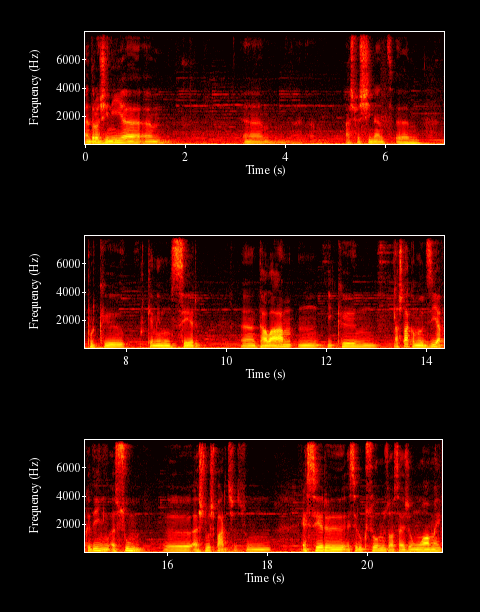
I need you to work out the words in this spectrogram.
Androginia hum, hum, acho fascinante hum, porque, porque é mesmo um ser uh, está lá e que, lá está, como eu dizia há bocadinho, assume as duas partes, assume, é ser, é ser o que somos, ou seja, um homem,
